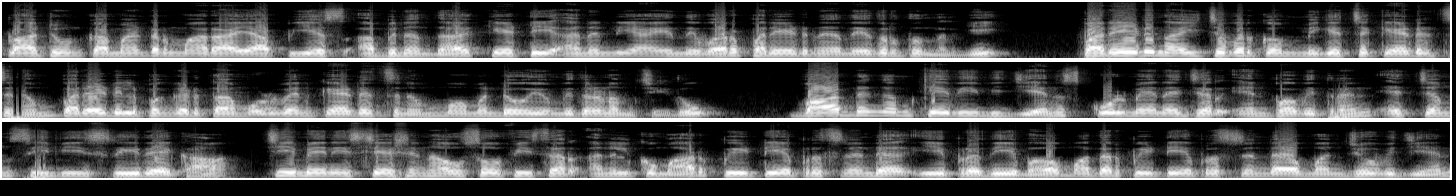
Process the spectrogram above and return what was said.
platoon കമാൻഡർമാരായ P S Abhinand K T Ananya എന്നിവർ പരേഡിന് നേതൃത്വം നൽകി. പരേഡ് നയിച്ചവർക്കും മികച്ച കേഡറ്റ്സിനും പരേഡിൽ പങ്കെടുത്ത മുഴുവൻ കേഡറ്റ്സിനും മൊമന്റോയും വിതരണം ചെയ്തു. വാർഡംഗം K V Vijayan school manager N Pavithran H M C V Sreerekha Cheemeni station house officer Anilkumar P T A president E Pradeep mother P T A president Manju Vijayan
